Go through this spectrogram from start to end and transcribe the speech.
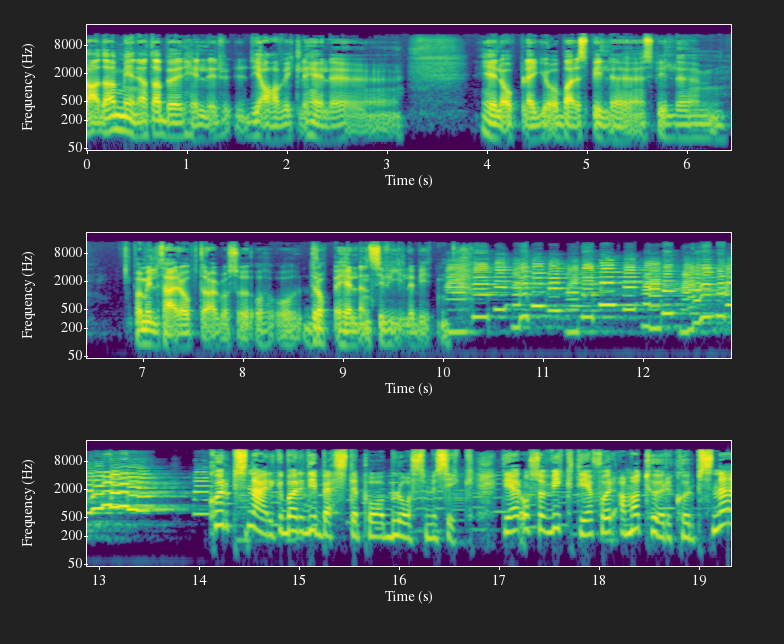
Da, da mener jeg at da bør heller de avvikle hele, hele opplegget og bare spille, spille på militære oppdrag også, og, og droppe hele den sivile biten. Korpsene er ikke bare de beste på blåsemusikk. De er også viktige for amatørkorpsene,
